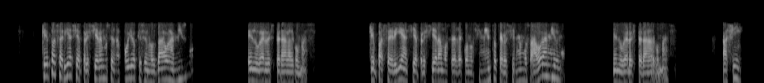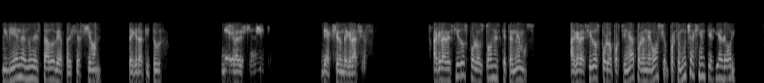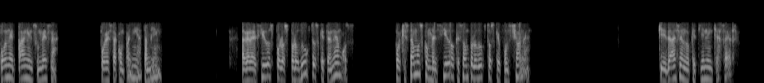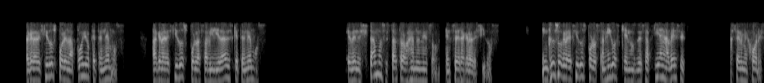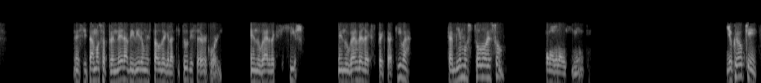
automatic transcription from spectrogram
¿Qué pasaría si apreciáramos el apoyo que se nos da ahora mismo en lugar de esperar algo más? ¿Qué pasaría si apreciáramos el reconocimiento que recibimos ahora mismo en lugar de esperar algo más? Así, viviendo en un estado de apreciación, de gratitud, de agradecimiento, de acción de gracias. Agradecidos por los dones que tenemos, agradecidos por la oportunidad, por el negocio, porque mucha gente el día de hoy pone pan en su mesa por esta compañía también. Agradecidos por los productos que tenemos, porque estamos convencidos que son productos que funcionan, que hacen lo que tienen que hacer. Agradecidos por el apoyo que tenemos, agradecidos por las habilidades que tenemos. Que necesitamos estar trabajando en eso, en ser agradecidos. Incluso agradecidos por los amigos que nos desafían a veces a ser mejores. Necesitamos aprender a vivir un estado de gratitud, dice Eric en lugar de exigir, en lugar de la expectativa. Cambiemos todo eso por agradecimiento. Yo creo que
